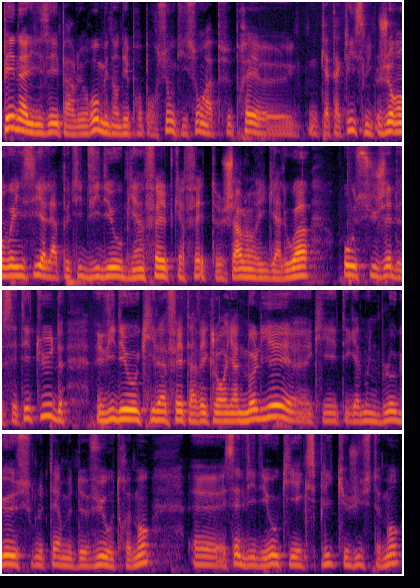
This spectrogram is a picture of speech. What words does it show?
pénalisés par l'euro, mais dans des proportions qui sont à peu près euh, cataclysmiques. Je renvoie ici à la petite vidéo bien faite qu'a faite Charles-Henri Gallois au sujet de cette étude, vidéo qu'il a faite avec Lauriane Mollier, euh, qui est également une blogueuse sous le terme de Vue autrement, euh, cette vidéo qui explique justement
